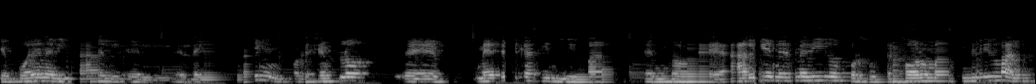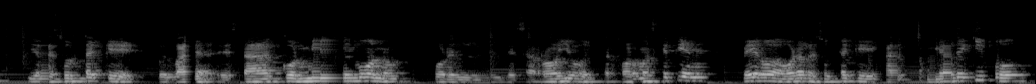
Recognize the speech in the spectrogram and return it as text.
que pueden evitar el, el, el Por ejemplo, eh, métricas individuales, en donde alguien es medido por su performance individual y resulta que, pues vaya, está con mil bono por el, el desarrollo, el performance que tiene, pero ahora resulta que al cambiar de equipo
